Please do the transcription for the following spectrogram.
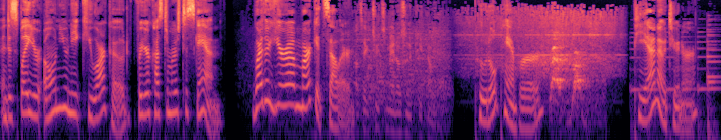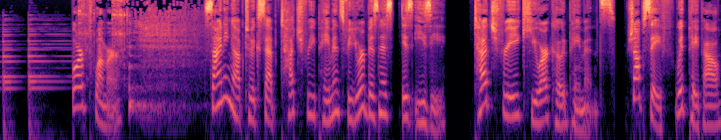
and display your own unique QR code for your customers to scan. Whether you're a market seller, I'll take two tomatoes and a cucumber, poodle pamperer, piano tuner, or plumber, signing up to accept touch free payments for your business is easy. Touch free QR code payments. Shop safe with PayPal.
